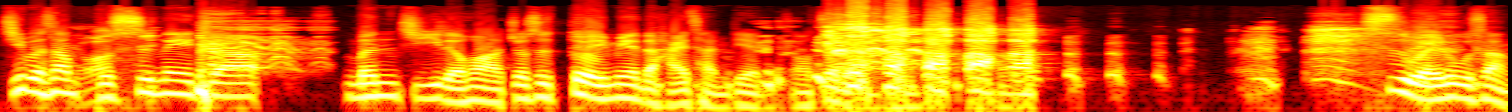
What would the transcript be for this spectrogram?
基本上不是那家焖鸡的话，就是对面的海产店哦，这里四维路上。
